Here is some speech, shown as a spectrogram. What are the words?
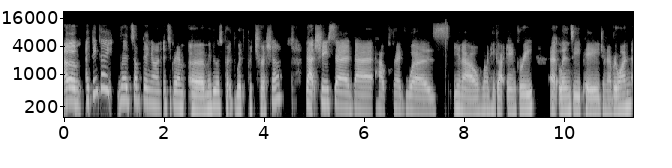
Um, I think I read something on Instagram, uh, maybe it was with Patricia, that she said that how Craig was, you know, when he got angry at Lindsay, Paige, and everyone,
